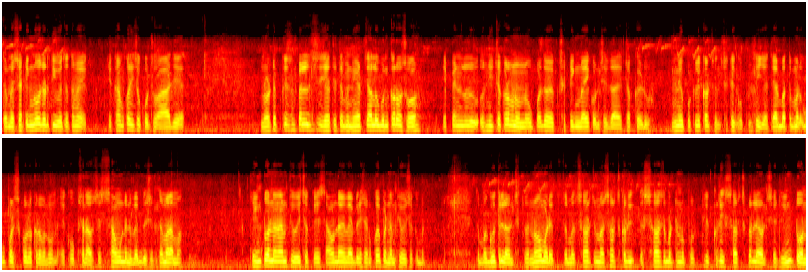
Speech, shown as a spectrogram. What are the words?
તમને સેટિંગ ન જડતી હોય તો તમે એક કામ કરી શકો છો. આ જે નોટિફિકેશન પેનલ છે, જેથી તમે નેટ ચાલુ બંધ કરો છો, એ પેનલ નીચે કરવાનું ઉપર જો એક સેટિંગનો આઇકોન છે, જાય ચકડ્યું, એની ઉપર ક્લિક કરશો સેટિંગ ઓપન થઈ જાય. ત્યારબાદ તમારે ઉપર સ્ક્રોલ કરવાનું, એક ઓપ્શન આવશે સાઉન્ડ અને વાઇબ્રેશન તમારામાં રિંગટોનના નામથી હોઈ શકે સાઉન્ડ અને વાઇબ્રેશન કોઈ પણ નામથી હોઈ શકે બટ તમારે ગોતી લેવાનું છે. તો ન મળે, તો તમે સર્ચમાં સર્ચ કરી સર્ચ બટન ઉપર ક્લિક કરી સર્ચ કરી લેવાનું છે રિંગટોન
